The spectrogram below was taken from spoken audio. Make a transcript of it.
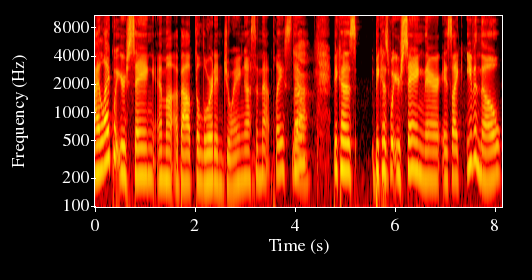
i like what you're saying emma about the lord enjoying us in that place though Yeah. because because what you're saying there is like even though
